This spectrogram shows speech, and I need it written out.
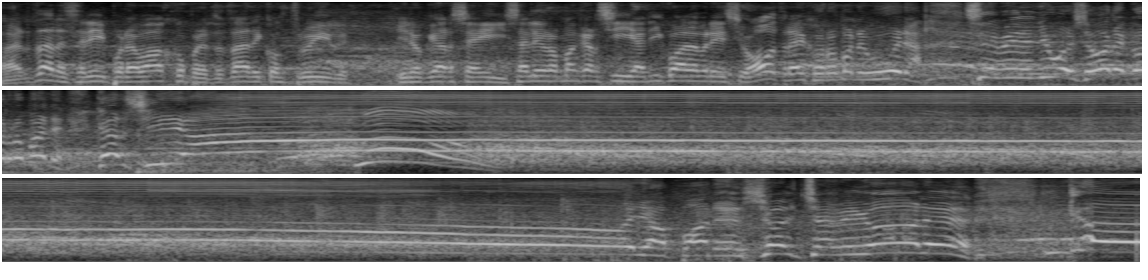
A tratar de salir por abajo, pero tratar de construir y no quedarse ahí. Sale Román García, Nico Álvarez. Otra vez con Román muy buena. Se viene Newell's ahora con Román García. ¡Gol! Y apareció el Chevigole. ¡Gol!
